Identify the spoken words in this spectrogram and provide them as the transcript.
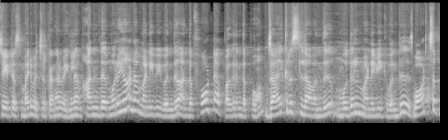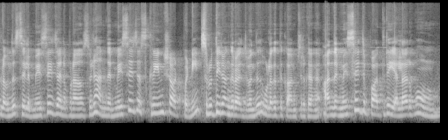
ஸ்டேட்டஸ் மாதிரி வச்சிருக்காங்கன்னு வைங்களேன். அந்த முறையான மனைவி வந்து அந்த போட்டோ பகிர்ந்தப்போ ஜாய் கிறிஸ்லா வந்து முதல் மனைவிக்கு வந்து வாட்ஸ்அப்பில் வந்து சில மெசேஜ் அனுப்புனாதான் சொல்லி அந்த மெசேஜை ஸ்கிரீன்ஷாட் பண்ணி ஸ்ருதி ரங்கராஜ் வந்து உலகத்துக்கு காமிச்சிருக்காங்க. அந்த மெசேஜ் பார்த்துட்டு எல்லாருக்கும்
